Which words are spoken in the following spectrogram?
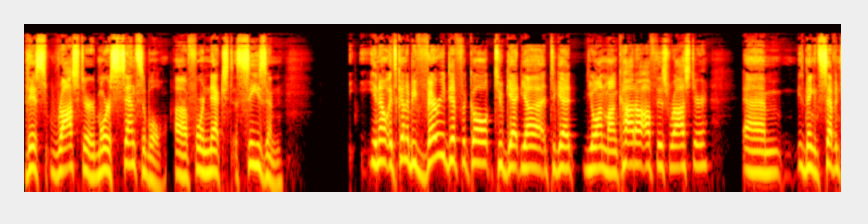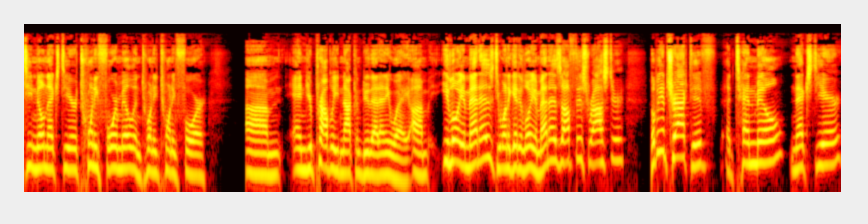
this roster more sensible uh, for next season, you know, it's going to be very difficult to get uh, to get Yoan Moncada off this roster. Um, he's making 17 mil next year, 24 mil in 2024. Um, and you're probably not going to do that anyway. Um, Eloy Jimenez, do you want to get Eloy Jimenez off this roster? He'll be attractive at 10 mil next year,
